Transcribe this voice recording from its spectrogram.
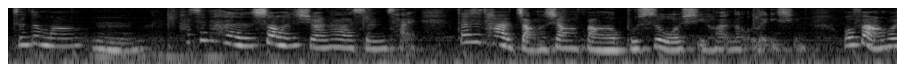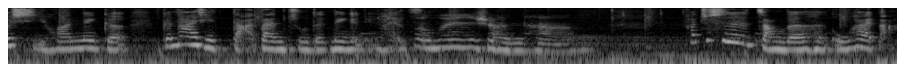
真的吗？嗯，他真的很瘦，很喜欢他的身材，但是他的长相反而不是我喜欢那种类型。我反而会喜欢那个跟他一起打弹珠的那个女孩子。我会很喜欢他，他就是长得很无害吧。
